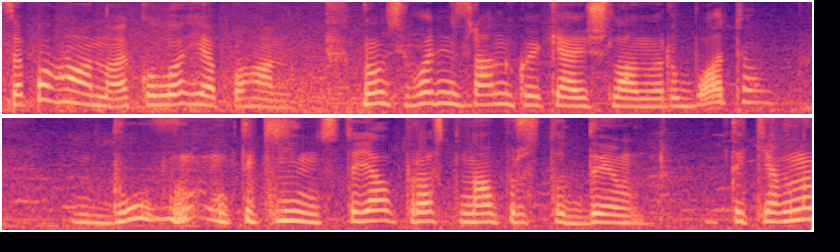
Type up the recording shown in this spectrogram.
це погано, екологія погана. Ну, сьогодні зранку, як я йшла на роботу, був такий, стояв просто-напросто дим. Таке воно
